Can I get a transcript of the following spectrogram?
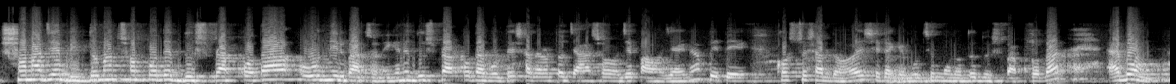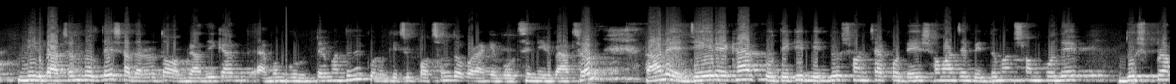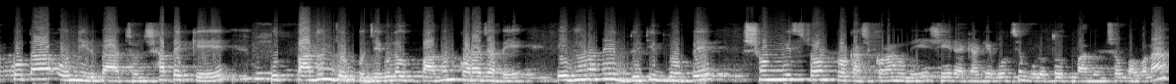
সমাজে বিদ্যমান সম্পদের দুষ্প্রাপ্যতা ও নির্বাচন। এখানে দুষ্প্রাপ্যতা বলতে সাধারণত যা সহজে পাওয়া যায় না, পেতে কষ্টসাধ্য হয়, সেটাকে বলছে মূলত দুষ্প্রাপ্যতা। এবং নির্বাচন বলতে সাধারণত অগ্রাধিকার এবং গুরুত্বের মাধ্যমে কোনো কিছু পছন্দ করাকে বলছে নির্বাচন। তাহলে যে রেখার প্রতিটি বিন্দু সঞ্চার পদে সমাজে বিদ্যমান সম্পদের দুষ্প্রাপ্যতা ও নির্বাচন সাপেক্ষে উৎপাদনযোগ্য যেগুলো উৎপাদন করা যাবে এই ধরনের দুইটি দ্রব্যে সংমিশ্রণ প্রকাশ করা হলে সেই রেখাকে বলছে মূলত উৎপাদন সম্ভাবনা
